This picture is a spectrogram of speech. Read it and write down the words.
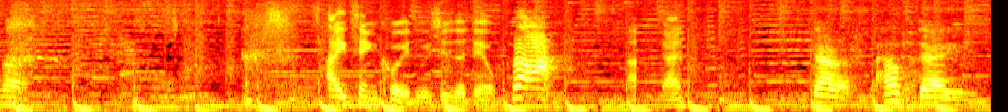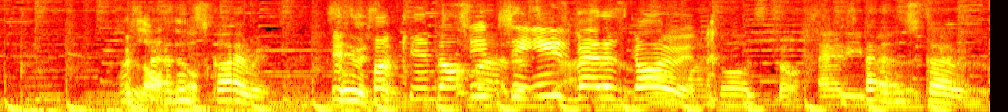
No. It's eighteen quid, which is a deal. Ah! Okay, Gareth, how dare you? I It's better than it. Skyrim. It's Seriously. fucking not It, better it than is better than Skyrim. Oh my god. It's not any It's better than Skyrim.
